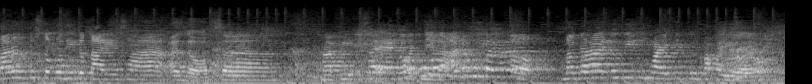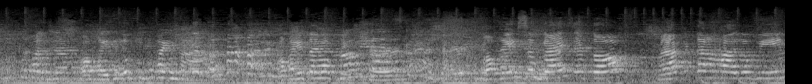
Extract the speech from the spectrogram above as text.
Parang gusto ko dito tayo sa, ano, sa happy, sa effort nila. Ano po ba ito? Mag-Halloween party po ba kayo? Okay, upo po kayo, ma'am. Okay, tayo mag-picture. Okay, so guys, ito, malapit na ang Halloween.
